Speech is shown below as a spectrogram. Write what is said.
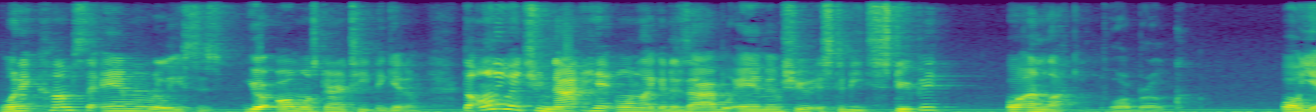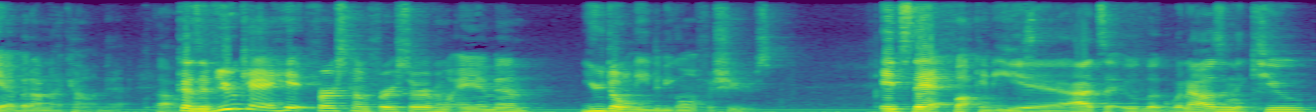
when it comes to AMM releases, you're almost guaranteed to get them. The only way to not hit on like a desirable AMM shoe is to be stupid or unlucky. Or broke. Well, yeah, but I'm not counting that. Oh. Because if you can't hit first come first serve on AMM, you don't need to be going for shoes. It's that fucking easy. Yeah, I'd say, look, when I was in the queue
